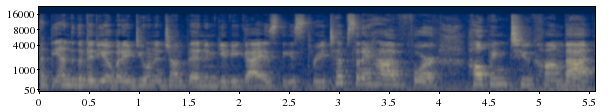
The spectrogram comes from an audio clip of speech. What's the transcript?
at the end of the video, but I do want to jump in and give you guys these three tips that I have for helping to combat,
